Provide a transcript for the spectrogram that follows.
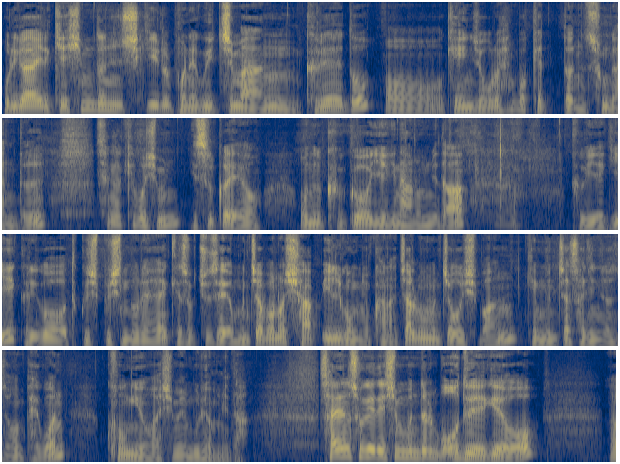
우리가 이렇게 힘든 시기를 보내고 있지만 그래도 어 개인적으로 행복했던 순간들 생각해 보시면 있을 거예요. 오늘 그거 얘기 나눕니다. 그 얘기 그리고 듣고 싶으신 노래 계속 주세요. 문자 번호 샵 1061 짧은 문자 50원 긴 문자 사진 전송은 100원 콩 이용하시면 무료입니다. 사연 소개되신 분들 모두에게요. 어,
